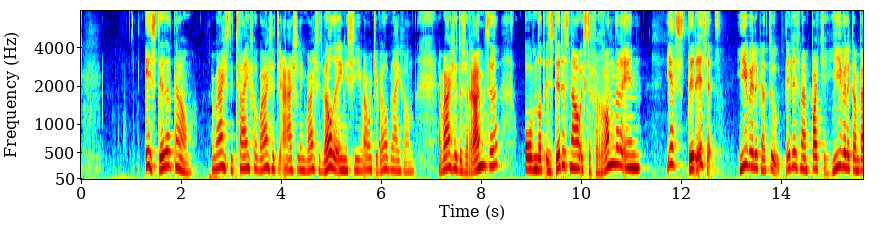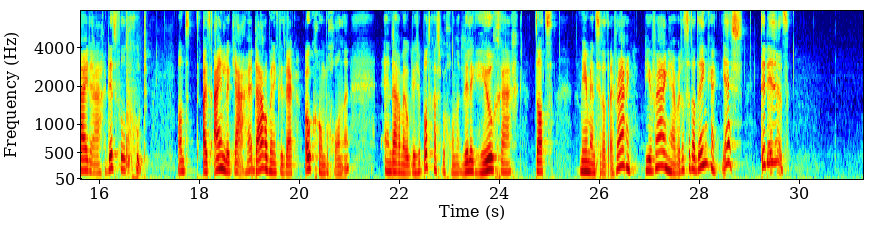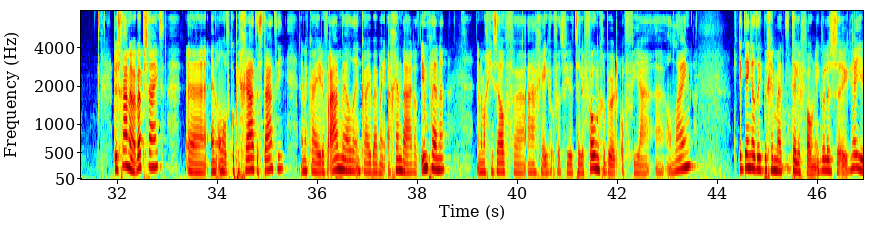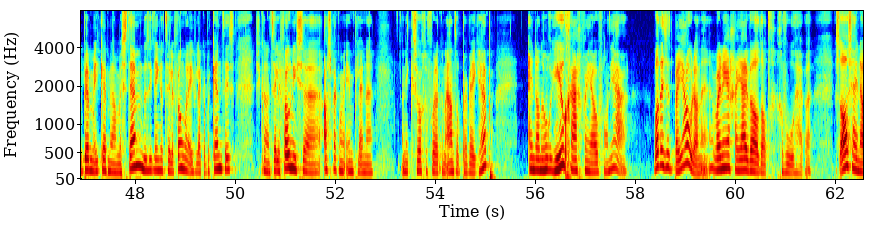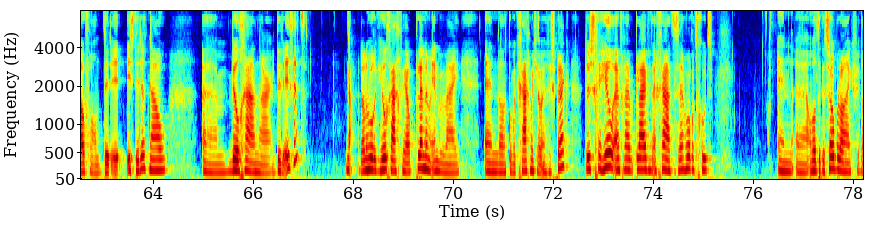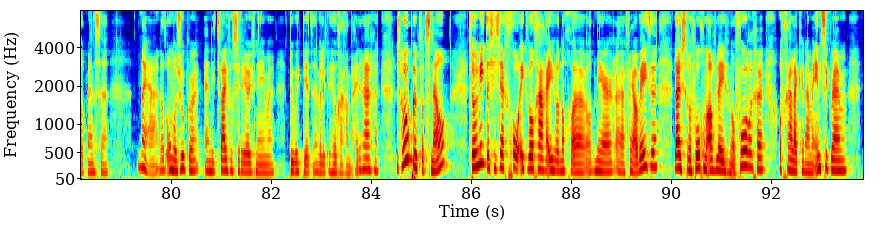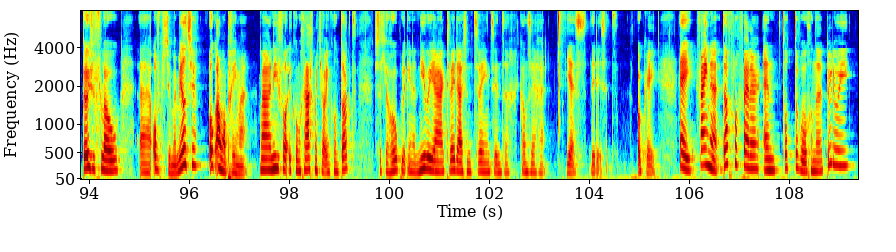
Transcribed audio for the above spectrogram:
Is dit het nou? waar zit die twijfel? Waar zit die aarzeling? Waar zit wel de energie? Waar word je wel blij van? En waar zit dus ruimte om dat is dit is nou is te veranderen in yes, dit is het. Hier wil ik naartoe. Dit is mijn padje. Hier wil ik aan bijdragen. Dit voelt goed. Want uiteindelijk, ja, hè, daarom ben ik dit werk ook gewoon begonnen. En daarom ben ik ook deze podcast begonnen. Wil ik heel graag dat meer mensen dat ervaring, die ervaring hebben. Dat ze dat denken. Yes, dit is het. Dus ga naar mijn website. Uh, en onder het kopje gratis staat die. En dan kan je je ervoor aanmelden en kan je bij mijn agenda dat inplannen. En dan mag je zelf uh, aangeven of dat via de telefoon gebeurt of via uh, online. Ik denk dat ik begin met telefoon. Ik wil eens, ik, hey, je, bent, nou mijn stem, dus ik denk dat telefoon wel even lekker bekend is. Dus je kan een telefonische afspraak met me inplannen. En ik zorg ervoor dat ik een aantal per week heb. En dan hoor ik heel graag van jou van, ja, wat is het bij jou dan? Hè? Wanneer ga jij wel dat gevoel hebben? Dus als jij nou van, dit, is dit het nou, um, wil gaan naar dit is het, nou, dan hoor ik heel graag van jou. Plan hem in bij mij. En dan kom ik graag met jou in gesprek. Dus geheel en vrijblijvend en gratis, hè? hoor het goed. En uh, omdat ik het zo belangrijk vind dat mensen nou ja, dat onderzoeken en die twijfel serieus nemen, doe ik dit en wil ik er heel graag aan bijdragen. Dus hopelijk tot snel. Zo niet als je zegt, goh, ik wil graag even nog uh, wat meer uh, van jou weten. Luister een volgende aflevering of vorige. Of ga lekker naar mijn Instagram, Keuzeflow. Of stuur me een mailtje. Ook allemaal prima. Maar in ieder geval, ik kom graag met jou in contact, zodat je hopelijk in het nieuwe jaar 2022 kan zeggen: Yes, dit is het. Oké. Hey, fijne dag nog verder en tot de volgende. Doei doei!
